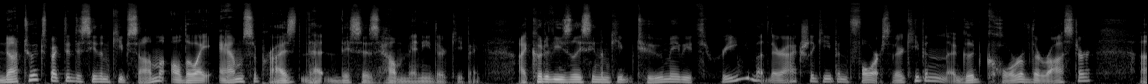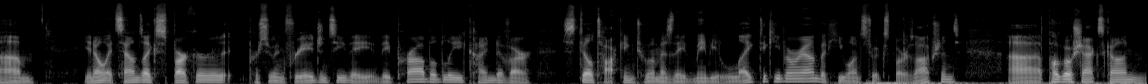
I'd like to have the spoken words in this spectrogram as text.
Not too expected to see them keep some, although I am surprised that this is how many they're keeping. I could have easily seen them keep two, maybe three, but they're actually keeping four. So they're keeping a good core of their roster. Um, you know, it sounds like Sparker pursuing free agency. They they probably kind of are still talking to him as they'd maybe like to keep him around, but he wants to explore his options. Uh, Poco Shack's gone.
